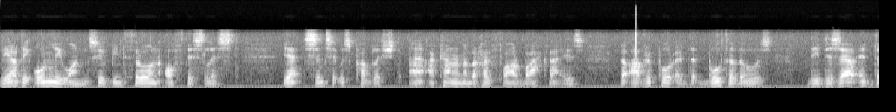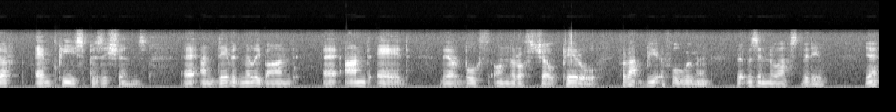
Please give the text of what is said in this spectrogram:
they are the only ones who've been thrown off this list yet since it was published. I, I can't remember how far back that is, but I've reported that both of those, they deserted their MP's positions, uh, and David Miliband uh, and Ed, they are both on the Rothschild payroll for that beautiful woman that was in the last video. Yeah,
